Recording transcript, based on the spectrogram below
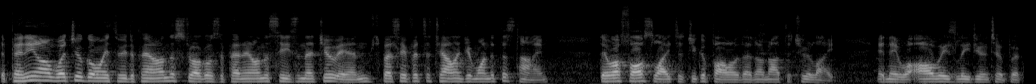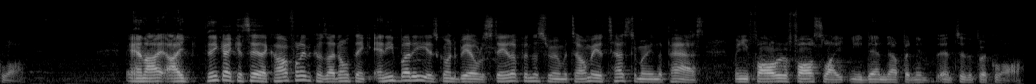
Depending on what you're going through, depending on the struggles, depending on the season that you're in, especially if it's a challenging one at this time, there are false lights that you can follow that are not the true light. And they will always lead you into a brick wall. And I, I think I can say that confidently because I don't think anybody is going to be able to stand up in this room and tell me a testimony in the past when you followed a false light and you'd end up in, into the brick wall.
